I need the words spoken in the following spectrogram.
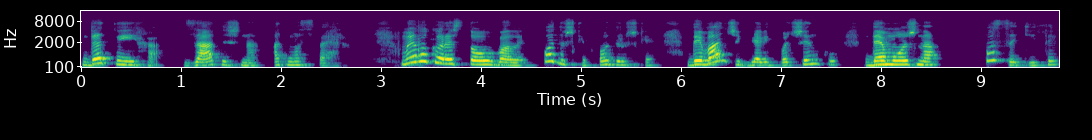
де тиха, затишна атмосфера. Ми використовували подушки-подружки, диванчик для відпочинку, де можна посидіти,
